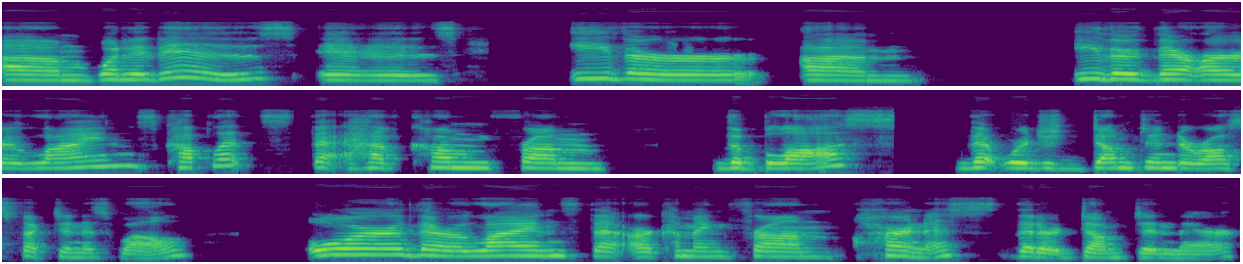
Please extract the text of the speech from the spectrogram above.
Um, what it is is either um, either there are lines, couplets that have come from the Bloss that were just dumped into Rossfechten as well, or there are lines that are coming from Harness that are dumped in there,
